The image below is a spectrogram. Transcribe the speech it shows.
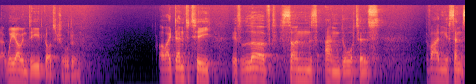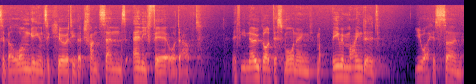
that we are indeed God's children. Our identity is loved sons and daughters, providing a sense of belonging and security that transcends any fear or doubt. If you know God this morning, be reminded you are his son,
